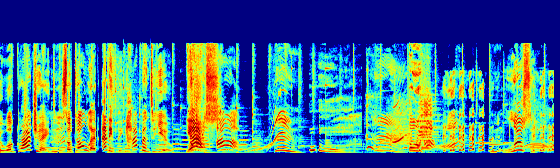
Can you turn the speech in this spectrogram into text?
You will graduate. So don't let anything happen to you. Yes. Ah. Hmm. Hmm. Lucy.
